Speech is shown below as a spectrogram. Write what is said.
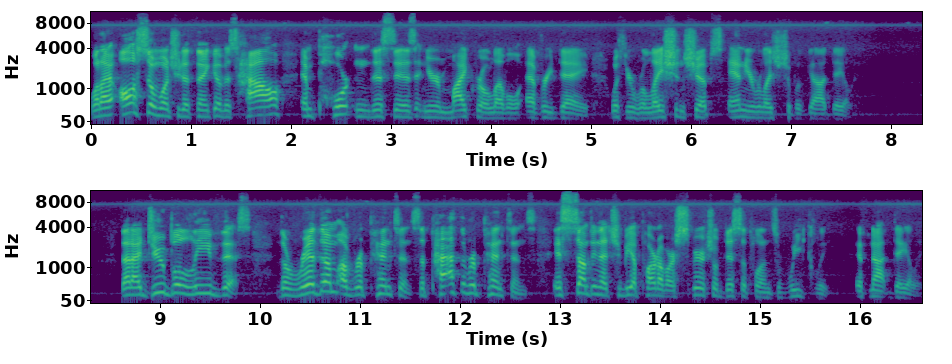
What I also want you to think of is how important this is in your micro level every day with your relationships and your relationship with God daily. That I do believe this the rhythm of repentance, the path of repentance, is something that should be a part of our spiritual disciplines weekly, if not daily.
